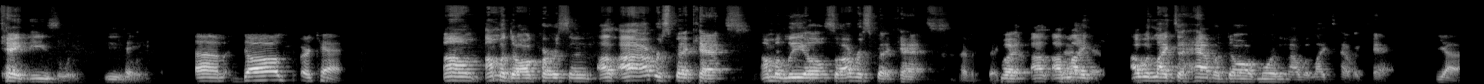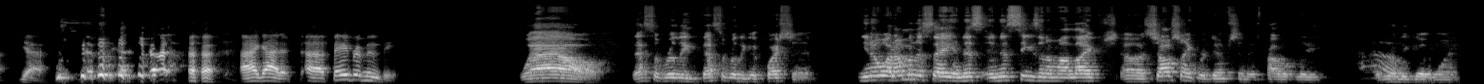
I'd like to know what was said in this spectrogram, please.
cake easily, easily. Cake. Um, dogs or cats? Um, I'm a dog person. I, I, I respect cats. I'm a Leo, so I respect cats. I respect. But I, I Not like cats. I would like to have a dog more than I would like to have a cat. Yeah, yeah. I got it. Uh, favorite movie? Wow, that's a really that's a really good question. You know what I'm gonna say in this in this season of my life, uh, Shawshank Redemption is probably a really good one.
